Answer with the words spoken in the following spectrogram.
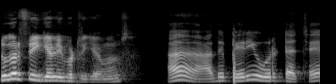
சுகர் ஃப்ரீ கேள்விப்பட்டிருக்கியா மேம்ஸ்? ஆ அது பெரிய உருட்டாச்சே.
